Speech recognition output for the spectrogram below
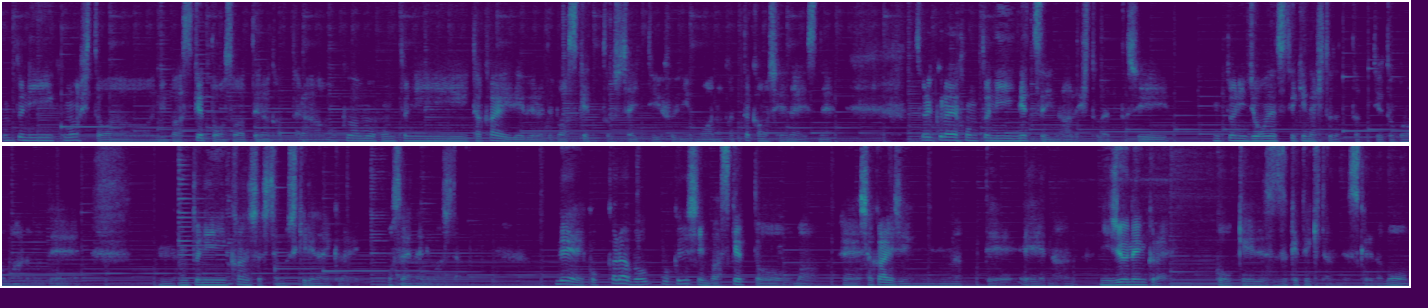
本当にこの人にバスケットを教わってなかったら、僕はもう本当に高いレベルでバスケットしたいっていうふうに思わなかったかもしれないですね。それくらい本当に熱意のある人だったし、本当に情熱的な人だったっていうところもあるので、うん、本当に感謝してもしきれないくらいお世話になりました。で、ここから僕自身バスケットを、まあえー、社会人になって、えー、20年くらい合計で続けてきたんですけれども、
